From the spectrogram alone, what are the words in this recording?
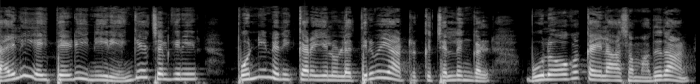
கைலியை தேடி நீர் எங்கே செல்கிறீர்? பொன்னி நதிக்கரையில் உள்ள திருவையாற்றுக்கு செல்லுங்கள். பூலோக கைலாசம் அதுதான்.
